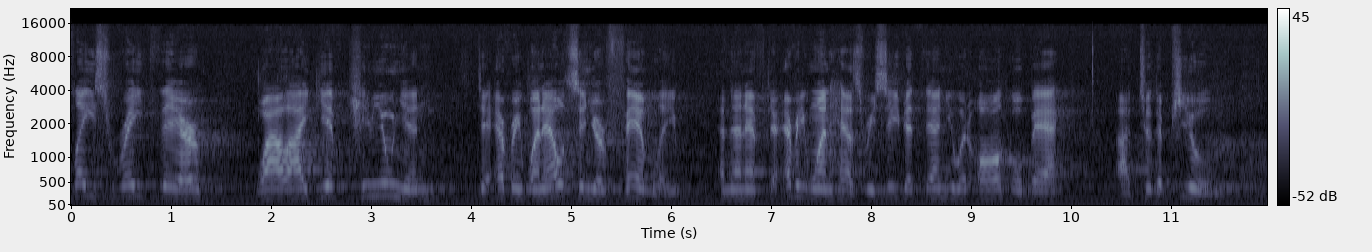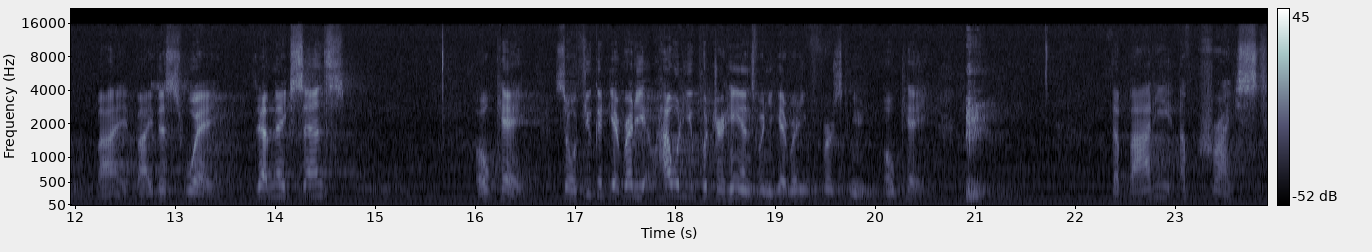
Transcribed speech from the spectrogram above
place right there while I give communion to everyone else in your family. And then after everyone has received it, then you would all go back uh, to the pew by, by this way. Does that make sense? Okay. So if you could get ready, how would you put your hands when you get ready for First Communion? Okay. the body of Christ.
